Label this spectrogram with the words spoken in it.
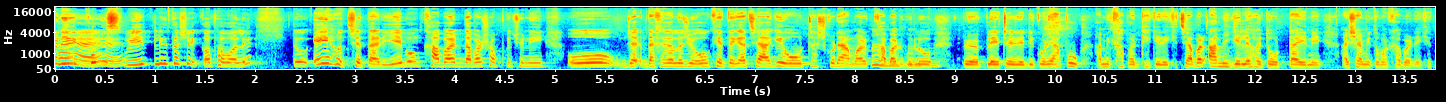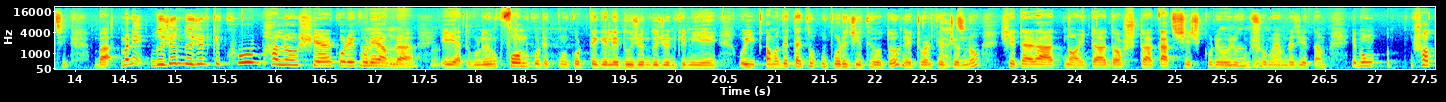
মানে হ্যাঁ, খুব। সুইটলি তো সে কথা বলে। তো এই হচ্ছে তারই এবং খাবার দাবার সবকিছু নেই। ও দেখা গেল যে ও খেতে গেছে আগে ও ঠাস করে আমার খাবারগুলো প্লেটে রেডি করে আপু আমি খাবার ঢেকে রেখেছি আবার আমি গেলে হয়তো ওরটা এনে আসে আমি তোমার খাবার রেখেছি। বা মানে দুজন দুজনকে খুব ভালো শেয়ার করে করে আমরা এই এতগুলো ফোন করে করতে গেলে দুজন দুজনকে নিয়ে ওই আমাদের তো একদম উপরে যেতে হতো নেটওয়ার্কের জন্য। সেটা রাত নয়টা দশটা কাজ শেষ করে ওইরকম সময় আমরা যেতাম। এবং শত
